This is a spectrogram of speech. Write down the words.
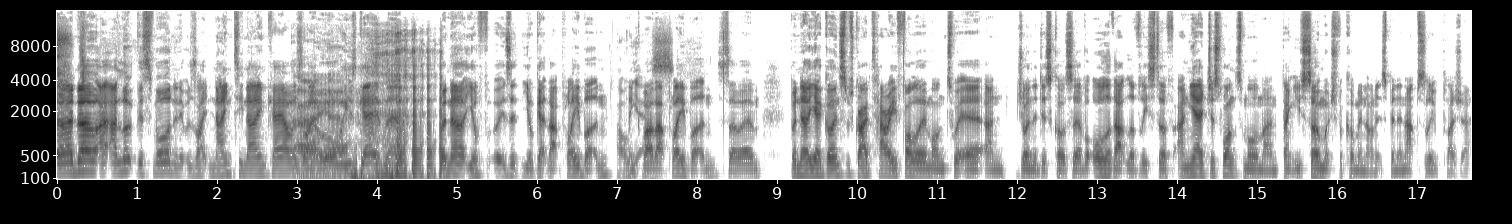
Uh, no, I, I looked this morning. It was like 99k. I was Oh, like, oh, yeah. he's getting there. but no, you'll is it? You'll get that play button. Oh, Think about that play button. So, um, but no, yeah, go and subscribe to Harry, follow him on Twitter, and join the Discord server. All of that lovely stuff. And yeah, just once more, man, thank you so much for coming on. It's been an absolute pleasure.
